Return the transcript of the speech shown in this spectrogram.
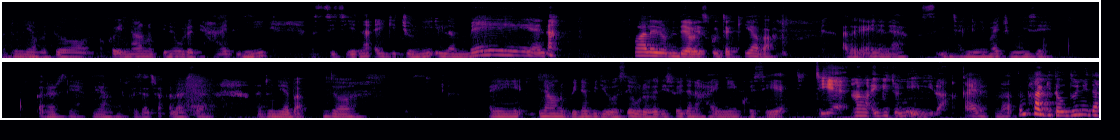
ꯑꯗꯨꯅꯦꯕꯗꯣ ꯑꯩꯈꯣꯏ ꯏꯅꯥꯎꯅꯨꯄꯤꯅ ꯎꯔꯗꯤ ꯍꯥꯏꯗꯣꯏꯅꯤ ꯆꯤꯆꯦꯅ ꯑꯩꯒꯤ ꯆꯨꯅꯤ ꯏꯜꯂꯝꯃꯦ ꯍꯥꯏꯅ ꯃꯥ ꯂꯩꯔꯝꯗꯦꯕ ꯁ꯭ꯀꯨꯜ ꯆꯠꯈꯤꯑꯕ ꯑꯗꯨꯒ ꯑꯩꯅꯅꯦ ꯏꯟꯁꯤꯜꯂꯤꯅꯤ ꯃꯥꯏ ꯆꯨꯅꯤꯁꯦ ꯀꯂꯔꯁꯦ ꯌꯥꯝ ꯐꯖꯗ꯭ꯔꯥ ꯀꯂꯔꯁꯦ ꯑꯗꯨꯅꯦꯕ ꯑꯗꯣ ꯑꯩ ꯏꯅꯥꯎꯅꯨꯄꯤꯅ ꯚꯤꯗꯤꯑꯣꯁꯦ ꯎꯔꯒꯗꯤ ꯁꯣꯏꯗꯅ ꯍꯥꯏꯅꯤ ꯑꯩꯈꯣꯏꯁꯦ ꯆꯤꯆꯦ ꯅꯪ ꯑꯩꯒꯤ ꯆꯨꯅꯤ ꯏꯜꯂꯤꯔꯥ ꯀꯥꯏꯅ ꯑꯗꯨꯝ ꯐꯥꯒꯤ ꯇꯧꯗꯣꯏꯅꯤꯗ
